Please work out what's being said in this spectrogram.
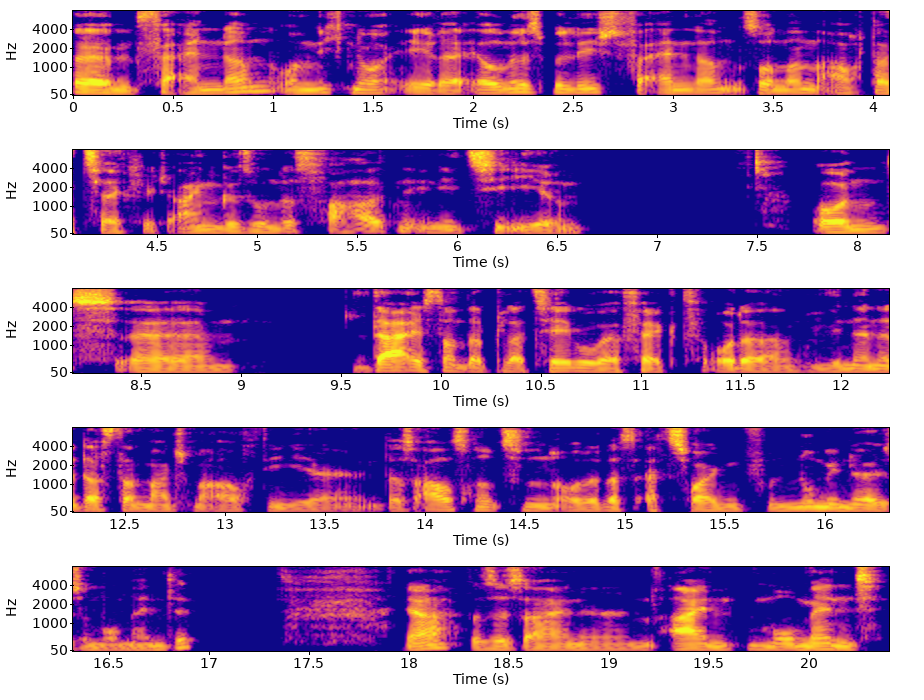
ähm, verändern und nicht nur ihre Illness Beliefs verändern, sondern auch tatsächlich ein gesundes Verhalten initiieren? Und ähm, da ist dann der Placebo-Effekt oder wir nennen das dann manchmal auch die, äh, das Ausnutzen oder das Erzeugen von numinösen Momente. Ja, das ist ein, ein Moment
